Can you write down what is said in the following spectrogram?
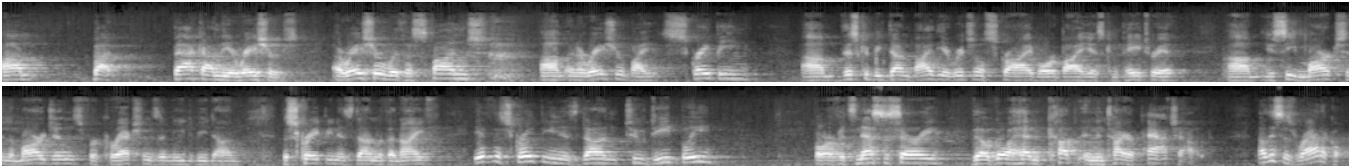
Um, but back on the erasures. Erasure with a sponge, um, an erasure by scraping. Um, this could be done by the original scribe or by his compatriot. Um, you see marks in the margins for corrections that need to be done. The scraping is done with a knife. If the scraping is done too deeply, or if it's necessary, they'll go ahead and cut an entire patch out. Now, this is radical.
